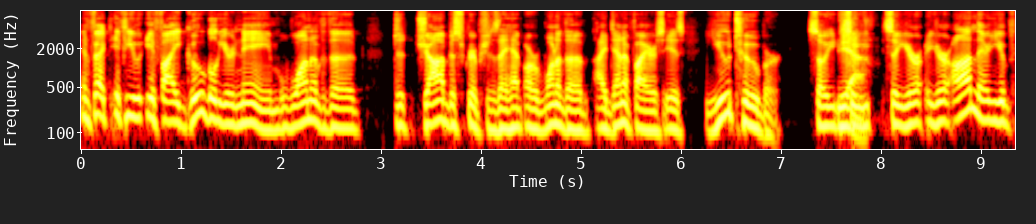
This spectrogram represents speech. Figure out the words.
In fact, if you if I Google your name, one of the d- job descriptions they have, or one of the identifiers is YouTuber. So, yeah. so, so you're you're on there. You've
